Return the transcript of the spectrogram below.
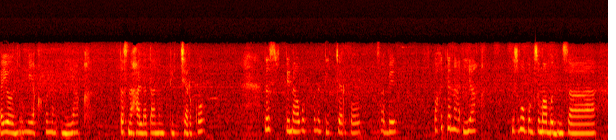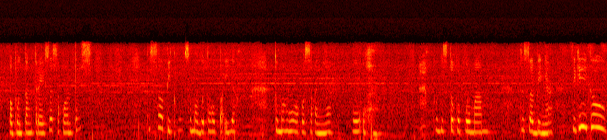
Ayun, umiyak ako nang umiyak. Tapos nahalata ng teacher ko. Tapos tinawag ko ng teacher ko. Sabi, bakit ka naiyak? Gusto mo bang sumama dun sa papuntang Tresa sa contest? Tapos sabi ko, sumagot ako paiyak. Tumango ako sa kanya. Oo. Gusto ko po, ma'am. Tapos sabi niya, sige, go.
